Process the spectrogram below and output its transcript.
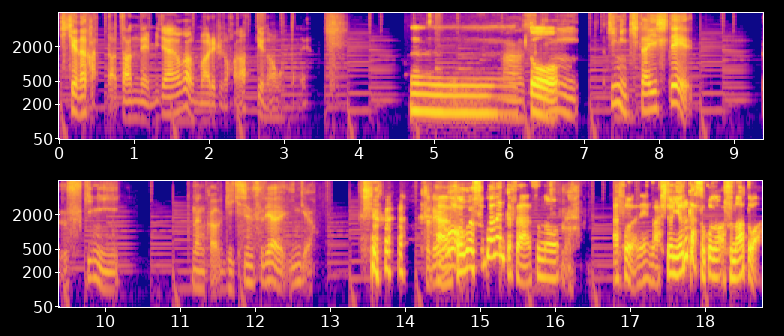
聞けなかった残念みたいなのが生まれるのかなっていうのは思ったね。うーまあ、んと、好きに好きに期待して好きになんか激震すりゃいいんだよ。それをあそこそこはなんかさ、その、あ、そうだね。まあ人によるか、そこの、その後は。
